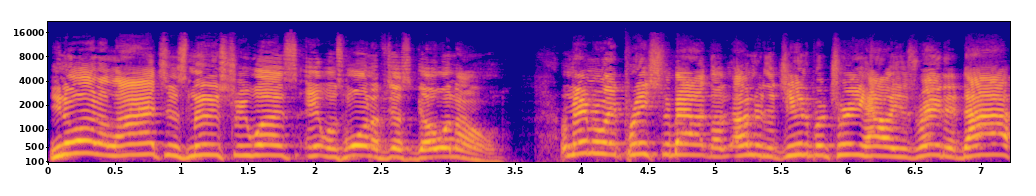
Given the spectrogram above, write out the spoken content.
You know what Elijah's ministry was? It was one of just going on. Remember we preached about it under the juniper tree, how he was ready to die?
